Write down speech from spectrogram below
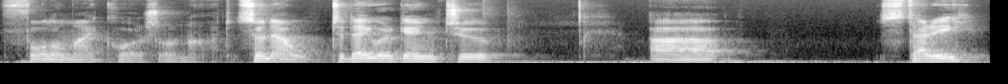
follow my course or not. So now, today we're going to uh, study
